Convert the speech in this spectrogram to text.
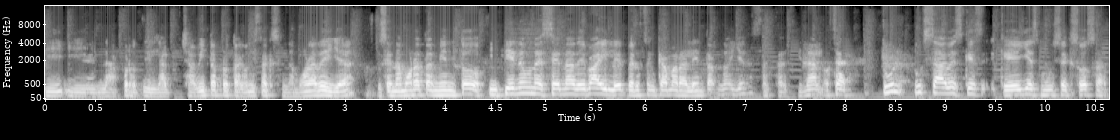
Y, y la, y la chavita protagonista que se enamora de ella, pues se enamora también todo. Y tiene una escena de baile, pero es en cámara lenta. No, y es hasta el final. O sea, tú, tú sabes que, que ella es muy sexosa,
